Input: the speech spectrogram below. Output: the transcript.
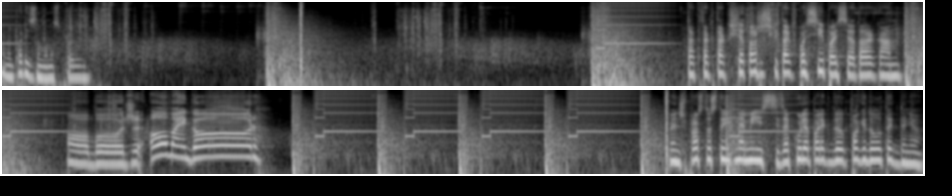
Не по-різному насправді. Так, так, так, ще трошечки так посіпайся, таракан. О боже. О май год! Він ж просто стоїть на місці. Ця куля поки, долетить до нього.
